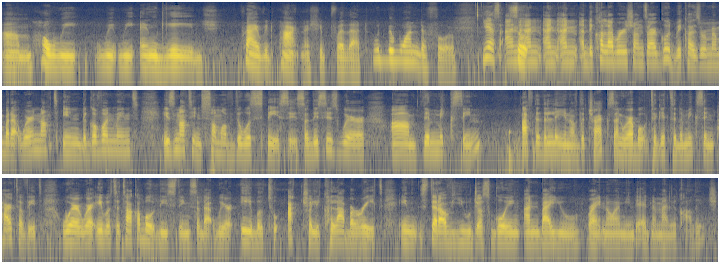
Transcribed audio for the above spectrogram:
Um, how we, we, we engage private partnership for that would be wonderful. Yes, and, so, and, and, and, and, the collaborations are good because remember that we're not in, the government is not in some of those spaces. So this is where um, the mixing after the laying of the tracks and we're about to get to the mixing part of it where we're able to talk about these things so that we're able to actually collaborate instead of you just going and by you right now I mean the Edna Manley College.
